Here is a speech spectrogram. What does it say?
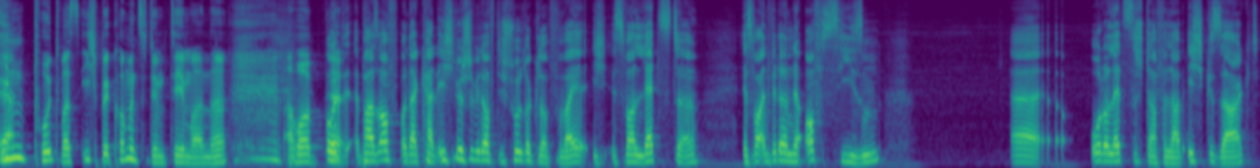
Ja. Input, was ich bekomme zu dem Thema. Ne? Aber Und äh, pass auf, und da kann ich mir schon wieder auf die Schulter klopfen, weil ich, es war letzte, es war entweder in der Off-Season äh, oder letzte Staffel, habe ich gesagt,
